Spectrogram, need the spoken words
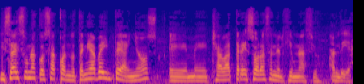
Y sabes una cosa, cuando tenía 20 años eh, me echaba tres horas en el gimnasio al día.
